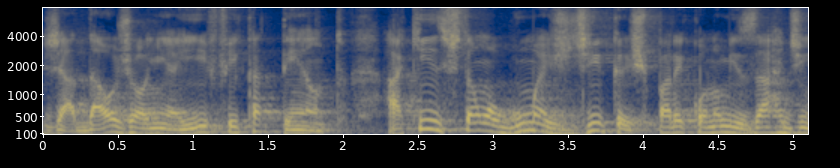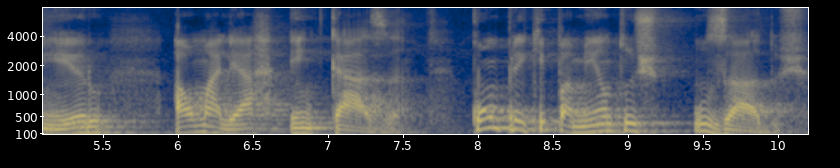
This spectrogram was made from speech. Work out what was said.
já dá o joinha aí e fica atento. Aqui estão algumas dicas para economizar dinheiro ao malhar em casa. Compre equipamentos usados.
